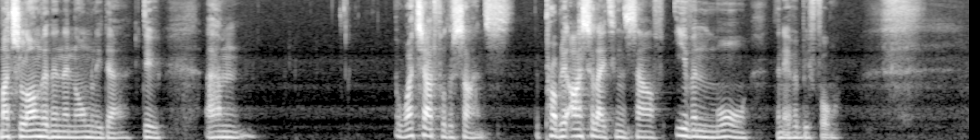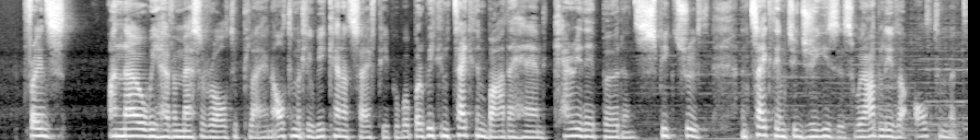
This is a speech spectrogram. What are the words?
much longer than they normally do. Um, watch out for the signs. Probably isolating himself even more than ever before. Friends, I know we have a massive role to play, and ultimately we cannot save people, but, but we can take them by the hand, carry their burdens, speak truth, and take them to Jesus, where I believe the ultimate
